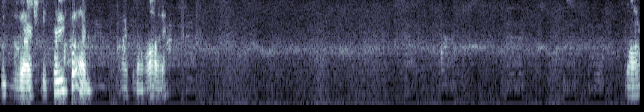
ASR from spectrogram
This is actually pretty fun. Not gonna lie. Wow.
